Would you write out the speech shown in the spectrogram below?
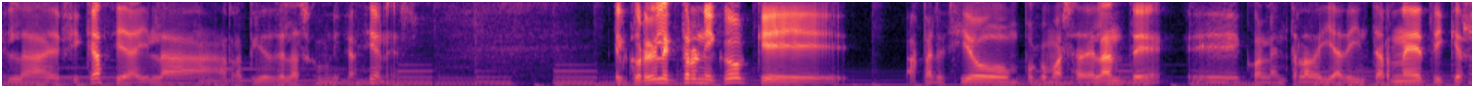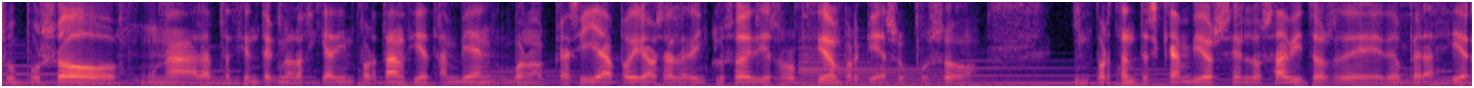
la eficacia y la rapidez de las comunicaciones. El correo electrónico, que apareció un poco más adelante, eh, con la entrada ya de Internet y que supuso una adaptación tecnológica de importancia también, bueno, casi ya podríamos hablar incluso de disrupción, porque ya supuso importantes cambios en los hábitos de, operación,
